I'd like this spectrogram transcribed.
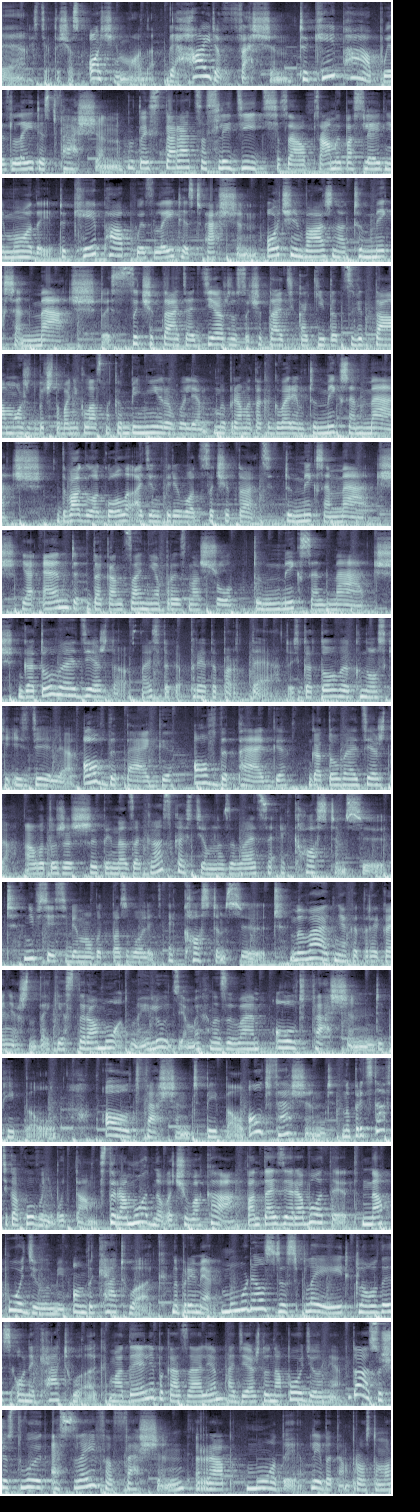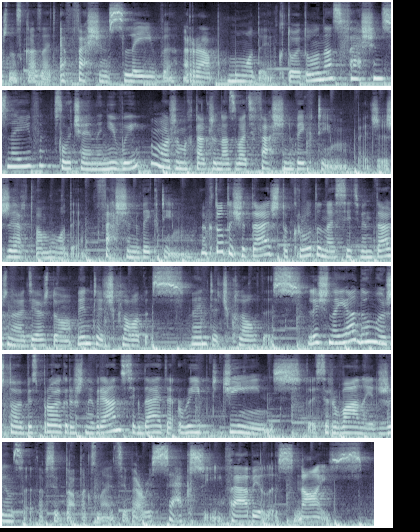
Это сейчас очень мода. The height of fashion. To keep up with latest fashion. Ну, то есть стараться следить за самой последней модой. To keep up with latest fashion. Очень важно to mix and match. То есть сочетать одежду сразу сочетать какие-то цвета, может быть, чтобы они классно комбинировали. Мы прямо так и говорим to mix and match. Два глагола, один перевод. Сочетать. To mix and match. Я and до конца не произношу. To mix and match. Готовая одежда. Знаете, такая прет-а-порте. То есть готовые к носке изделия. Of the peg. Of the peg. Готовая одежда. А вот уже сшитый на заказ костюм называется a costume suit. Не все себе могут позволить a costume suit. Бывают некоторые, конечно, такие старомодные люди. Мы их называем old-fashioned people old-fashioned people. Old-fashioned. Ну, представьте какого-нибудь там старомодного чувака. Фантазия работает. На подиуме. On the catwalk. Например, models displayed clothes on a catwalk. Модели показали одежду на подиуме. Да, существует a slave of fashion, раб моды. Либо там просто можно сказать a fashion slave, раб моды. Кто это у нас fashion slave? Случайно не вы? Можем их также назвать fashion victim, опять же, жертва моды. Fashion victim. А кто-то считает, что круто носить винтажную одежду. Vintage clothes. Vintage clothes. Лично я думаю, что беспроигрышный вариант всегда это ripped jeans, то есть рваные джинсы. Это всегда, так знаете, very sexy, fabulous, nice.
